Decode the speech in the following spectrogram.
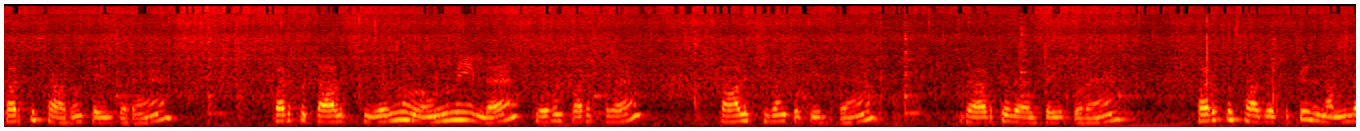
பருப்பு சாதம் செய்ய போகிறேன் பருப்பு தாளித்து வெறும் ஒன்றுமே இல்லை வெறும் பருப்பில் தாளித்து தான் கொட்டியிருக்கேன். இந்த அடுத்தது அதை செய்ய போகிறேன் பருப்பு சாதத்துக்கு இது நல்ல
